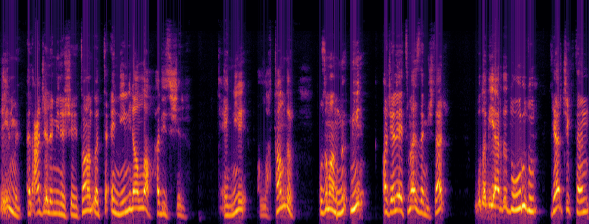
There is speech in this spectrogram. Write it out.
Değil mi? El acele mine şeytan ve teenni min Allah hadisi şerif. Teenni Allah'tandır. O zaman mümin acele etmez demişler. Bu da bir yerde doğrudur. Gerçekten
